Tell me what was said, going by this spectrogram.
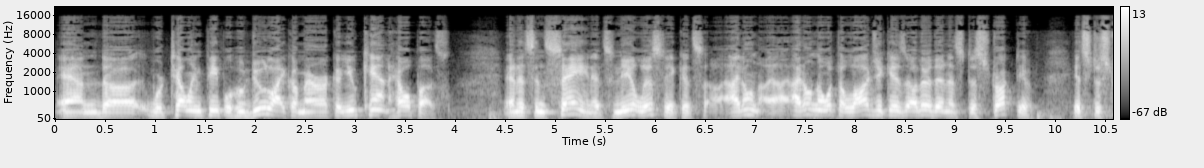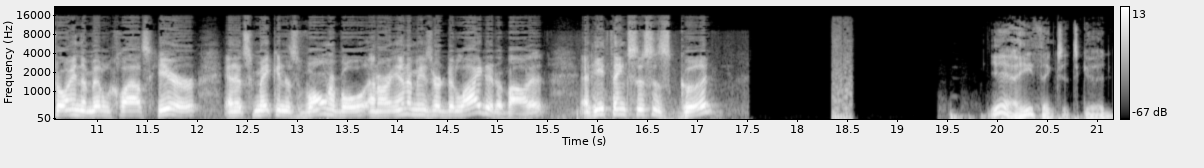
and uh, we're telling people who do like America, you can't help us. And it's insane. It's nihilistic. It's I don't I don't know what the logic is other than it's destructive. It's destroying the middle class here, and it's making us vulnerable. And our enemies are delighted about it. And he thinks this is good. Yeah, he thinks it's good.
